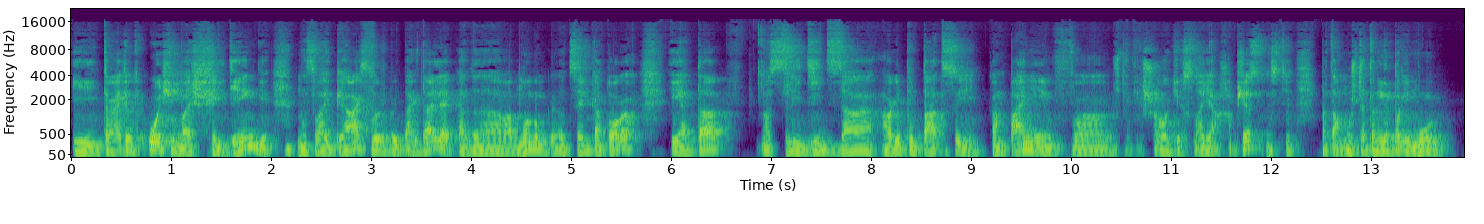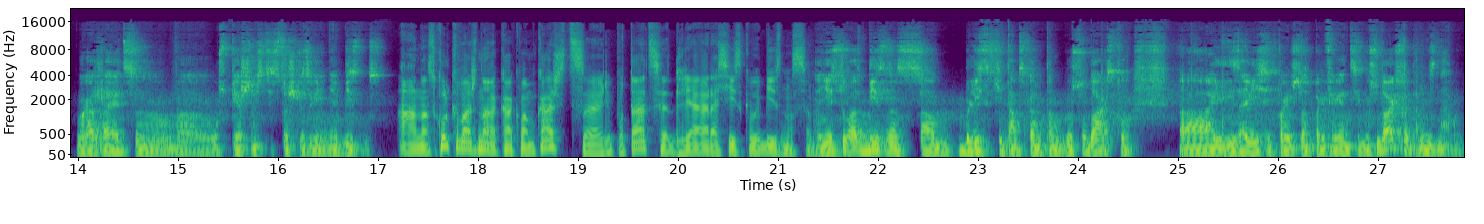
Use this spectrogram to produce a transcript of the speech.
и тратят очень большие деньги на свои пиар-службы и так далее, когда, во многом цель которых это следить за репутацией компании в, в таких широких слоях общественности, потому что это напрямую выражается в успешности с точки зрения бизнеса. А насколько важна, как вам кажется, репутация для российского бизнеса? Если у вас бизнес а, близкий, там, скажем, там, государству и зависит, прежде всего, от преференций государства, там, не знаю,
